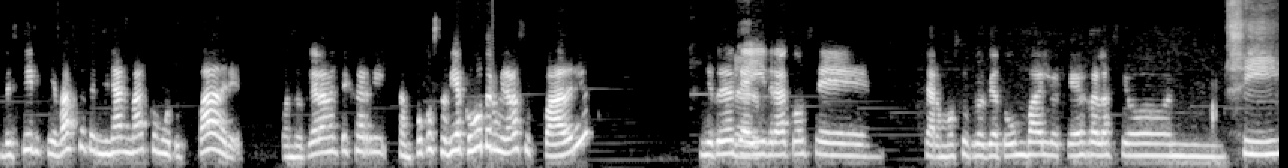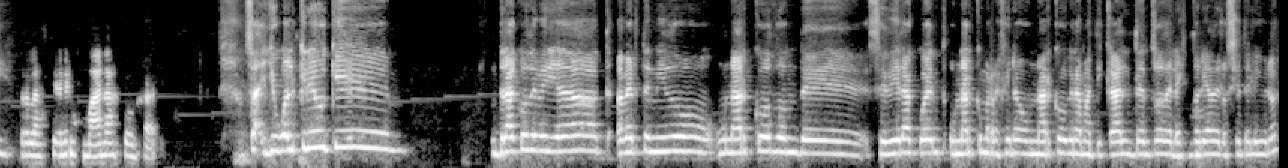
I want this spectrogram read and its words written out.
decir que vas a terminar mal como tus padres, cuando claramente Harry tampoco sabía cómo terminar a sus padres, yo creo que Claro. ahí Draco se, se armó su propia tumba en lo que es relación, Sí. relaciones humanas con Harry. O sea, yo igual creo que Draco debería haber tenido un arco donde se diera cuenta, un arco me refiero a un arco gramatical dentro de la historia de los siete libros,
